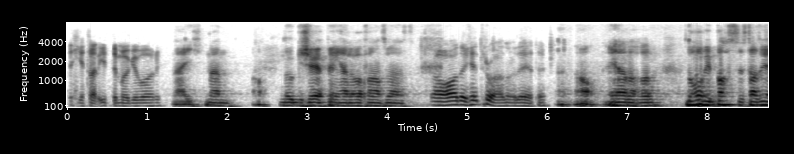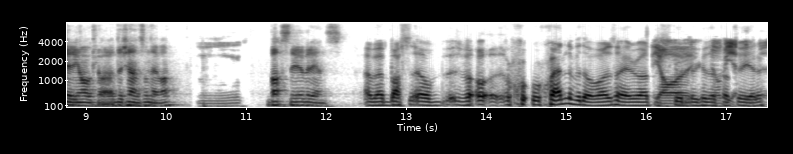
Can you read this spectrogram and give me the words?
Det heter väl inte Muggeborg? Nej, men ja, Muggköping eller vad fan som helst. Ja, det kan- tror jag nog det heter. Ja, i alla fall. Då har vi Basses tatuering avklarad. Det känns som det va? Mm, Basse är överens. Ja, men Basse, och, och, och själv då, vad säger du att du jag, skulle kunna jag vet tatuera? inte.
